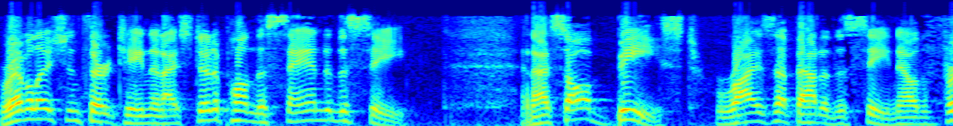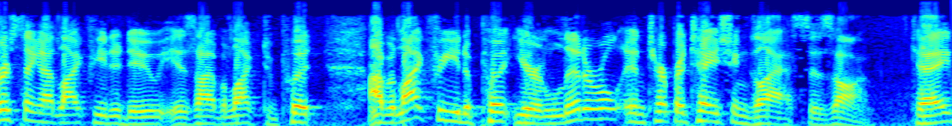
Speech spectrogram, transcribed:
Revelation 13, and I stood upon the sand of the sea and I saw a beast rise up out of the sea. Now, the first thing I'd like for you to do is I would like to put, I would like for you to put your literal interpretation glasses on. Okay,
